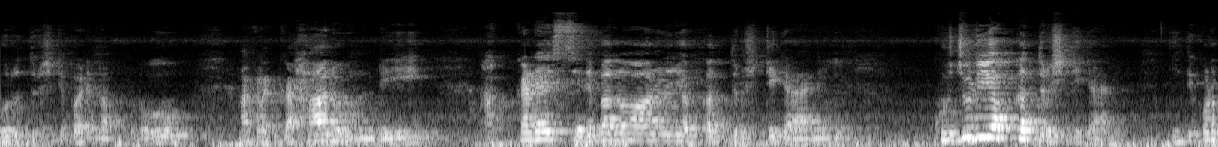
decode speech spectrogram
గురు దృష్టి పడినప్పుడు అక్కడ గ్రహాలు ఉండి అక్కడే శని భగవానుడి యొక్క దృష్టి కానీ కుజుడి యొక్క దృష్టి కానీ ఇది కూడా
